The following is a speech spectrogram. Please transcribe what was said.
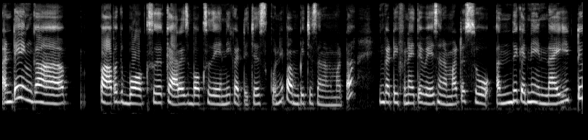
అంటే ఇంకా పాపకి బాక్స్ క్యారేజ్ బాక్స్ అవన్నీ కట్టించేసుకొని పంపించేసాను అనమాట ఇంకా టిఫిన్ అయితే వేసాను అనమాట సో అందుకని నైట్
